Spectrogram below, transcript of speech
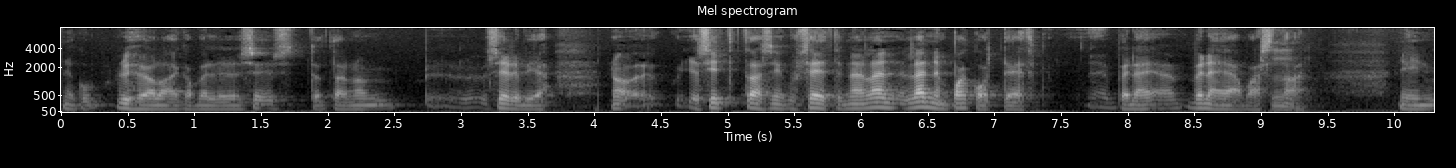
niin kuin lyhyellä aikavälillä se, tota, no, selviä. No, ja sitten taas niin kuin se, että nämä lännen pakotteet Venäjä, Venäjää vastaan, mm. niin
